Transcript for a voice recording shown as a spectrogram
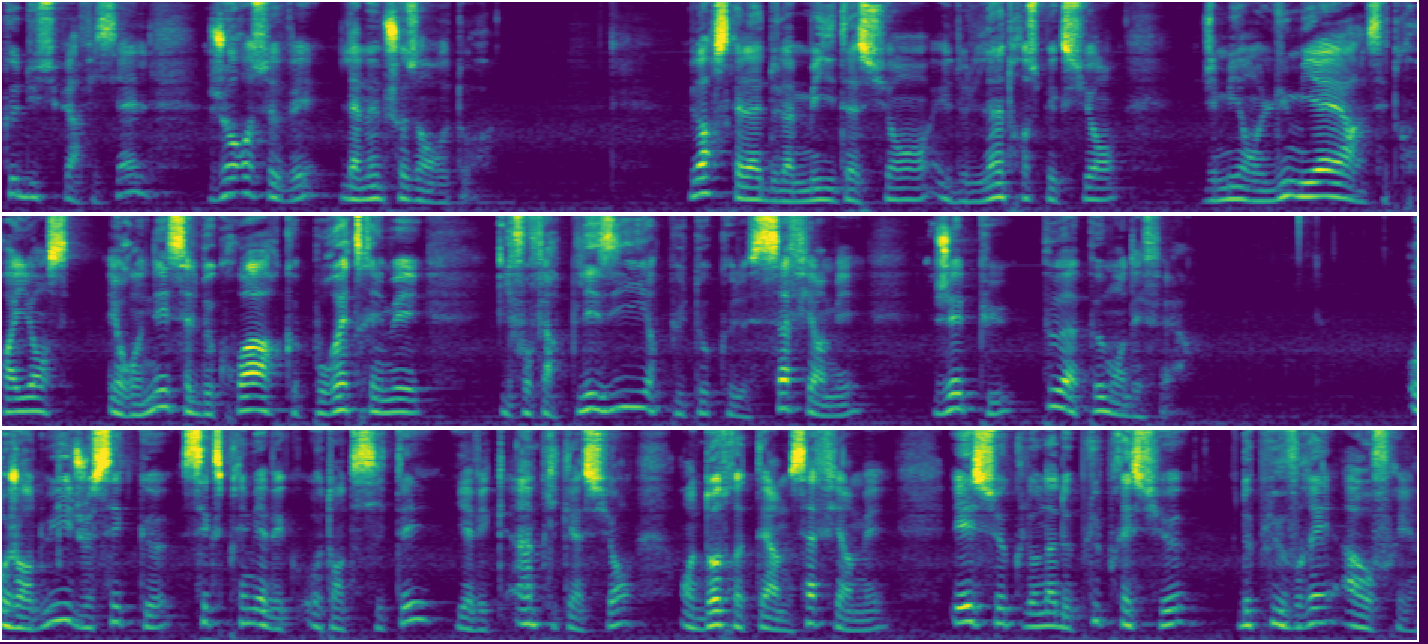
que du superficiel, je recevais la même chose en retour. Lorsqu'à l'aide de la méditation et de l'introspection, j'ai mis en lumière cette croyance erronée, celle de croire que pour être aimé, il faut faire plaisir plutôt que de s'affirmer, j'ai pu peu à peu m'en défaire. Aujourd'hui, je sais que s'exprimer avec authenticité et avec implication, en d'autres termes s'affirmer, est ce que l'on a de plus précieux, de plus vrai à offrir.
